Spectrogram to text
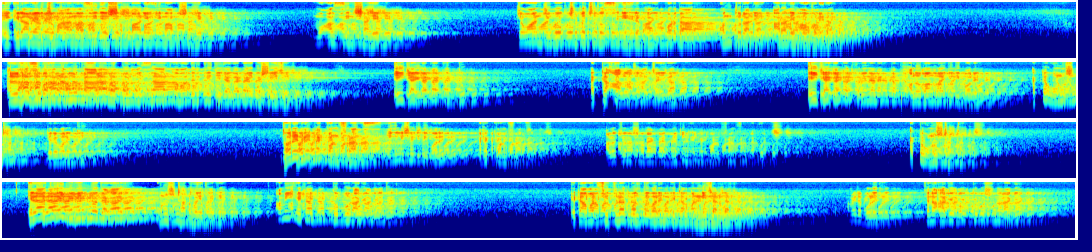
এই গ্রামের জুমা মসজিদের সম্মানীয় ইমাম সাহেব। মুআজ্জিন সাহেব। জওয়ান যুবক ছোট ছোট স্নেহের ভাই পর্দার অন্তরালে আড়ালে মা বোনেরা। আল্লাহ সুবহানাহু তাআলা রব্বুল ইজ্জাত আমাদেরকে যে জায়গাটায় বসিয়েছেন এই জায়গাটা কিন্তু একটা আলোচনার জায়গা। এই জায়গাটা ধরে নেন একটা ভালো বাংলায় যদি বলেন একটা অনুষ্ঠান। যেটা বলেন কি? ধরেন একটা কনফারেন্স ইংলিশে যদি বলেন একটা কনফারেন্স আলোচনা সভা একটা মিটিং একটা কনফারেন্স আমরা করছি। একটা অনুষ্ঠান এলাকায় বিভিন্ন জায়গায় অনুষ্ঠান হয়ে থাকে। আমি এটা বক্তব্য আগে বলে থাকি। এটা আমার ফিতরাত বলতে পারেন এটা আমার নেচার বলতে পারেন। আমি এটা বলে দিই। কেন? আগে বক্তব্য শোনার আগে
